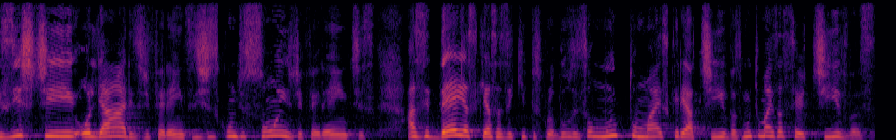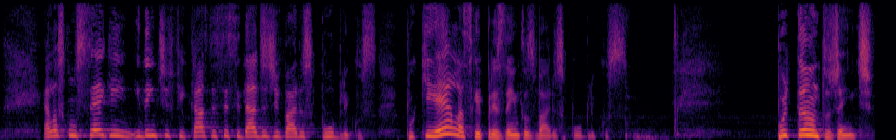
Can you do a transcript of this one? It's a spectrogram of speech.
Existem olhares diferentes, existem condições diferentes. As ideias que essas equipes produzem são muito mais criativas, muito mais assertivas. Elas conseguem identificar as necessidades de vários públicos, porque elas representam os vários públicos. Portanto, gente,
